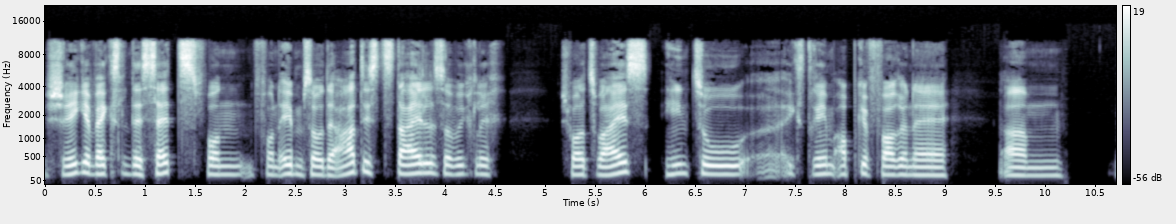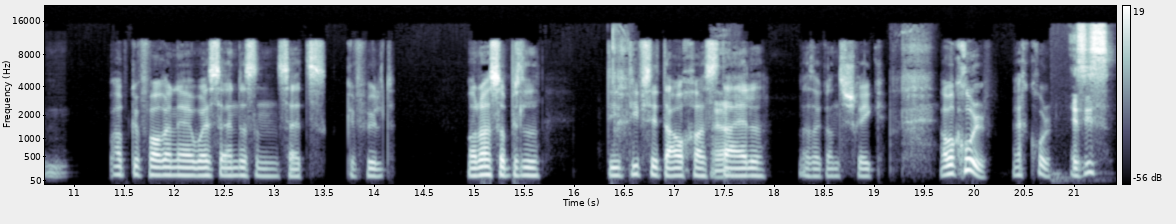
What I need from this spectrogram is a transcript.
schräge wechselnde Sets von, von eben so der Artist-Style, so wirklich schwarz-weiß, hin zu äh, extrem abgefahrene, ähm, abgefahrene Wes Anderson-Sets gefühlt. Oder? So ein bisschen die Tiefseetaucher-Style, also ganz schräg. Aber cool, echt cool. es ist,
